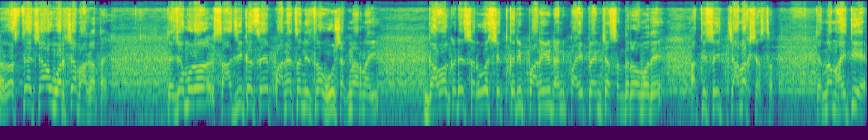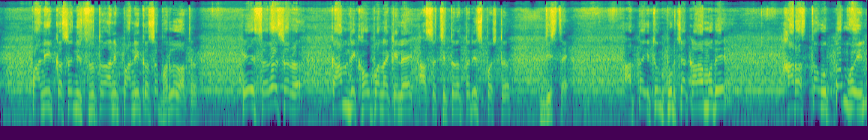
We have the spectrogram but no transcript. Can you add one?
रस्त्याच्या वरच्या भागात आहे. त्याच्यामुळं साहजिकच हे पाण्याचा निचरा होऊ शकणार नाही. गावाकडे सर्व शेतकरी पाणी आणि पाईपलाईनच्या संदर्भामध्ये अतिशय चाणाक्ष असतात. त्यांना माहिती आहे पाणी कसं निचरतं आणि पाणी कसं भरलं जातं. हे सरळ सरळ काम दिखाऊपणा केलं आहे असं चित्र तरी स्पष्ट दिसतंय. आता इथून पुढच्या काळामध्ये हा रस्ता उत्तम होईल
